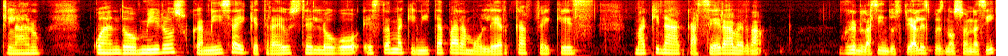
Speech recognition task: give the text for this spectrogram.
Claro. Cuando miro su camisa y que trae usted el logo, esta maquinita para moler café, que es máquina casera, ¿verdad? Las industriales pues no son así.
